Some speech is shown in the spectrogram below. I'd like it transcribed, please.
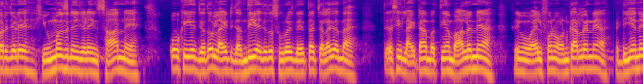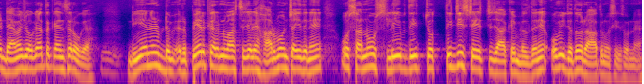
ਪਰ ਜਿਹੜੇ ਹਿਊਮਨਸ ਨੇ, ਜਿਹੜੇ ਇਨਸਾਨ ਨੇ, ਉਹ ਕੀ ਜਦੋਂ ਲਾਈਟ ਜਾਂਦੀ ਹੈ, ਜਦੋਂ ਸੂਰਜ ਦੇਵਤਾ ਚਲਾ ਜਾਂਦਾ ਹੈ, ਤੇ ਅਸੀਂ ਲਾਈਟਾਂ ਬੱਤੀਆਂ ਬਾਲ ਲੈਂਦੇ ਆ ਤੇ ਮੋਬਾਈਲ ਫੋਨ ਔਨ ਕਰ ਲੈਂਦੇ ਆ ਡੀਐਨਏ ਡੈਮੇਜ ਹੋ ਗਿਆ ਤਾਂ ਕੈਂਸਰ ਹੋ ਗਿਆ। ਡੀਐਨਏ ਨੂੰ ਰਿਪੇਅਰ ਕਰਨ ਵਾਸਤੇ ਜਿਹੜੇ ਹਾਰਮੋਨ ਚਾਹੀਦੇ ਨੇ, ਉਹ ਸਾਨੂੰ ਸਲੀਪ ਦੀ ਚੌ, ਤੀਜੀ ਸਟੇਜ 'ਚ ਜਾ ਕੇ ਮਿਲਦੇ ਨੇ, ਉਹ ਵੀ ਜਦੋਂ ਰਾਤ ਨੂੰ ਅਸੀਂ ਸੌਂਦੇ ਆ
